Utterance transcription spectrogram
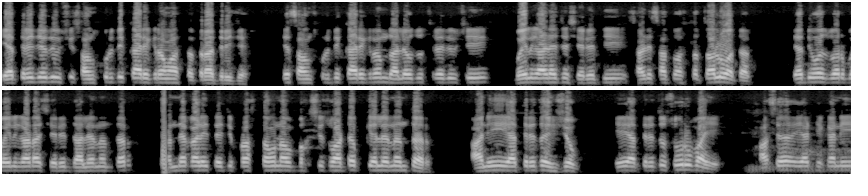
यात्रेच्या दिवशी सांस्कृतिक कार्यक्रम असतात रात्रीचे. ते सांस्कृतिक कार्यक्रम झाल्यावर दुसऱ्या दिवशी बैलगाड्याच्या शर्यती साडेसात वाजता चालू होतात. त्या दिवसभर बैलगाडा शर्यत झाल्यानंतर संध्याकाळी त्याची प्रस्तावना बक्षीस वाटप केल्यानंतर आणि यात्रेचा हिशोब हे यात्रेचं स्वरूप आहे. असं या ठिकाणी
